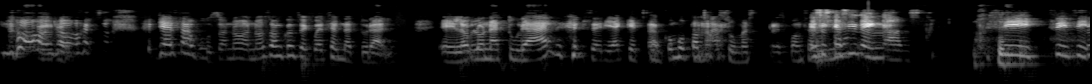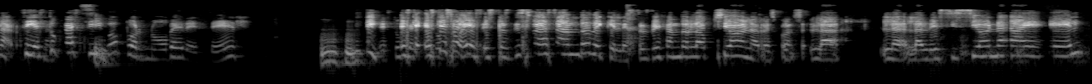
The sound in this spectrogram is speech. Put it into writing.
No, no, eso ya es abuso, no, no son consecuencias naturales. Eh, lo, natural sería que tú como papá asumas responsabilidad. Eso es casi venganza. Sí, sí, sí. Claro, sí, es tu castigo por no obedecer. Sí, es, que, es, que, eso es, estás disfrazando de que le estás dejando la opción, la, la, la, la decisión a él,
